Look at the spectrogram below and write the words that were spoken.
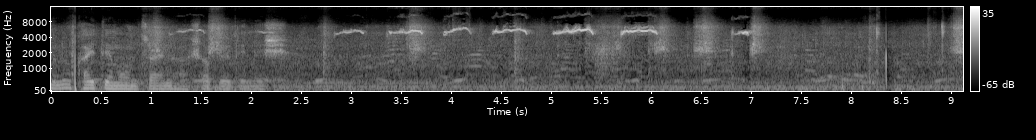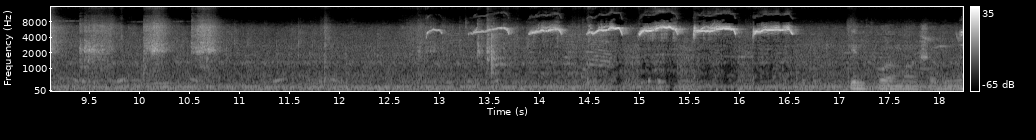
আসলে খাইতে মন চায় না শখের জিনিস। তিন পোয়া মাংস হবে।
